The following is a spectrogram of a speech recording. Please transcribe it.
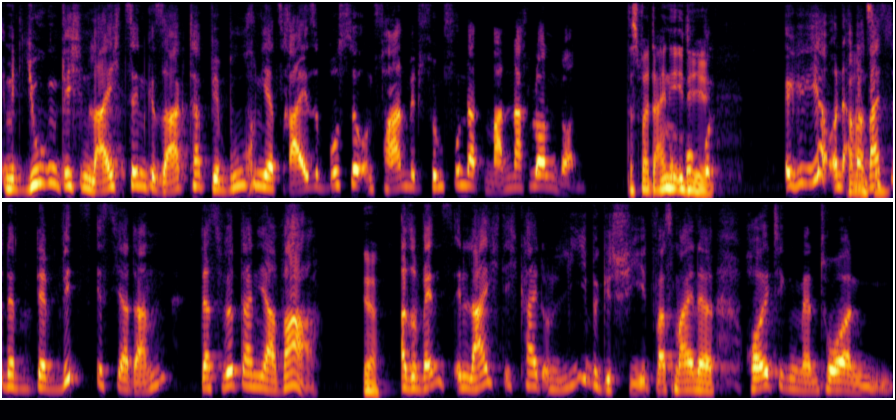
mit jugendlichem Leichtsinn gesagt habe, wir buchen jetzt Reisebusse und fahren mit 500 Mann nach London. Das war deine Idee. Und, und, ja, und aber weißt du, der, der Witz ist ja dann, das wird dann ja wahr. Ja. Also wenn es in Leichtigkeit und Liebe geschieht, was meine heutigen Mentoren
